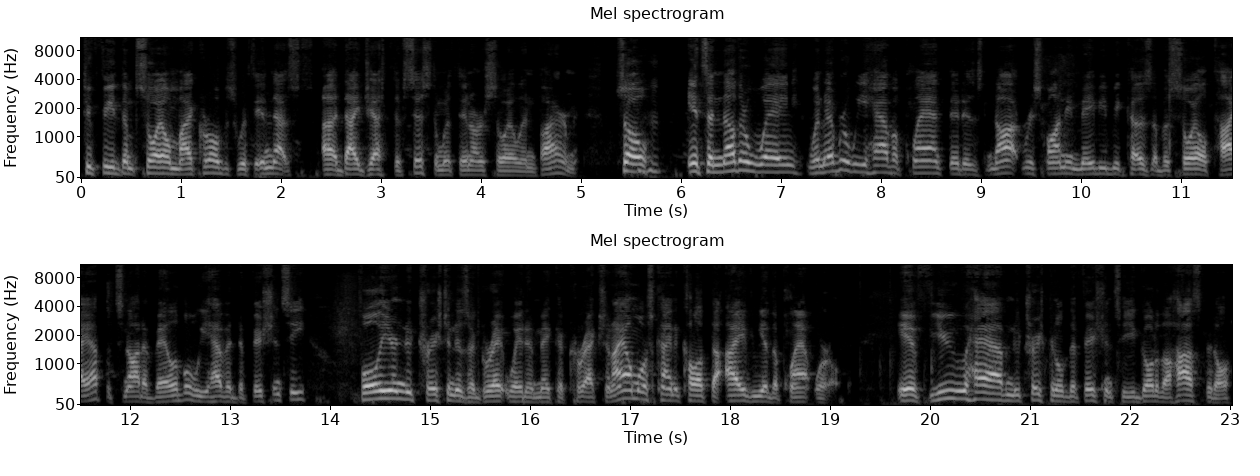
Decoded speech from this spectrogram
to feed them soil microbes within that uh, digestive system within our soil environment. So mm-hmm. It's another way, whenever we have a plant that is not responding, maybe because of a soil tie up, it's not available, we have a deficiency. Foliar nutrition is a great way to make a correction. I almost kind of call it the IV of the plant world. If you have nutritional deficiency, you go to the hospital,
